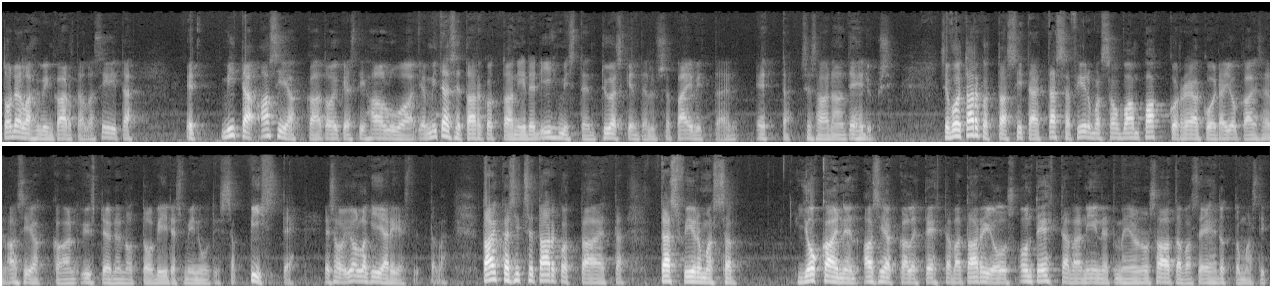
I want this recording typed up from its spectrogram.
todella hyvin kartalla siitä, että mitä asiakkaat oikeasti haluaa ja mitä se tarkoittaa niiden ihmisten työskentelyssä päivittäin, että se saadaan tehdyksi. Se voi tarkoittaa sitä, että tässä firmassa on vain pakko reagoida jokaisen asiakkaan yhteydenottoon viides minuutissa, piste. Ja se on jollakin järjestettävä. Taikka sitten se tarkoittaa, että tässä firmassa jokainen asiakkaalle tehtävä tarjous on tehtävä niin, että meidän on saatava se ehdottomasti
